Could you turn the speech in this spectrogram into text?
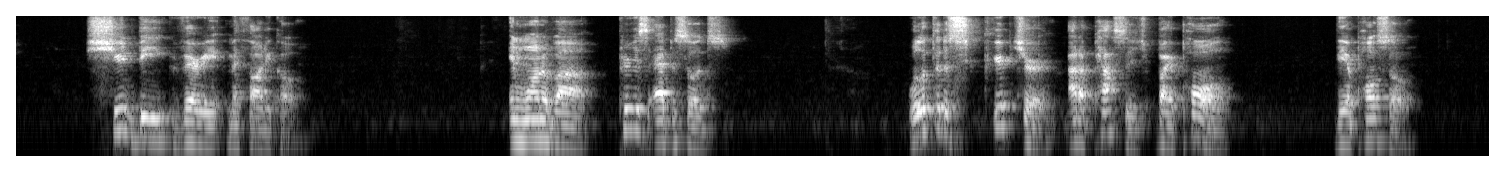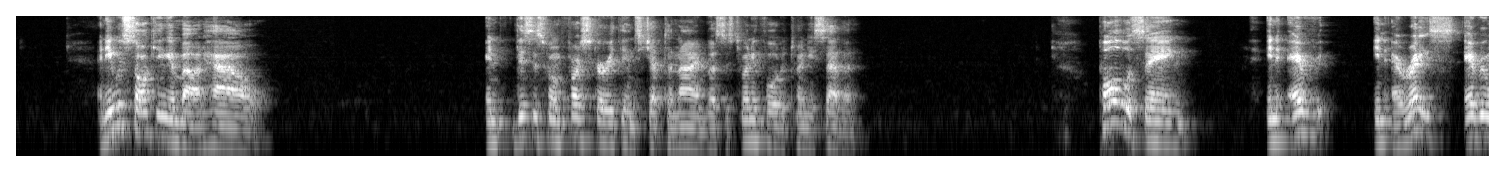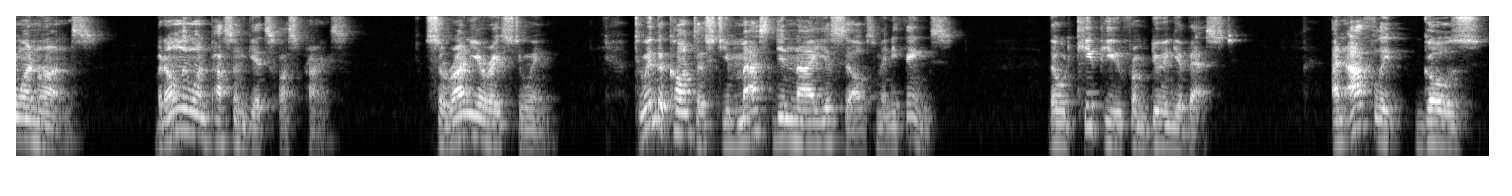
should be very methodical. In one of our previous episodes, we looked at a scripture at a passage by Paul, the apostle, and he was talking about how and this is from First Corinthians chapter 9 verses 24 to 27 Paul was saying in every in a race everyone runs but only one person gets first prize your race to win to win the contest you must deny yourselves many things that would keep you from doing your best an athlete goes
